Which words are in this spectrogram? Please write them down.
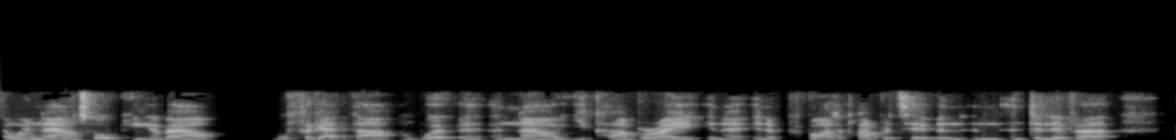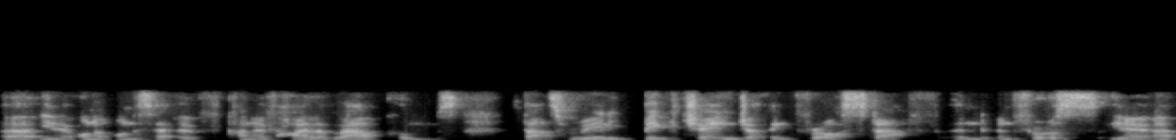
and we're now talking about well, forget that and work, and now you collaborate in a in a provider collaborative and, and, and deliver, uh, you know, on a, on a set of kind of high level outcomes. That's really big change, I think, for our staff and, and for us, you know,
